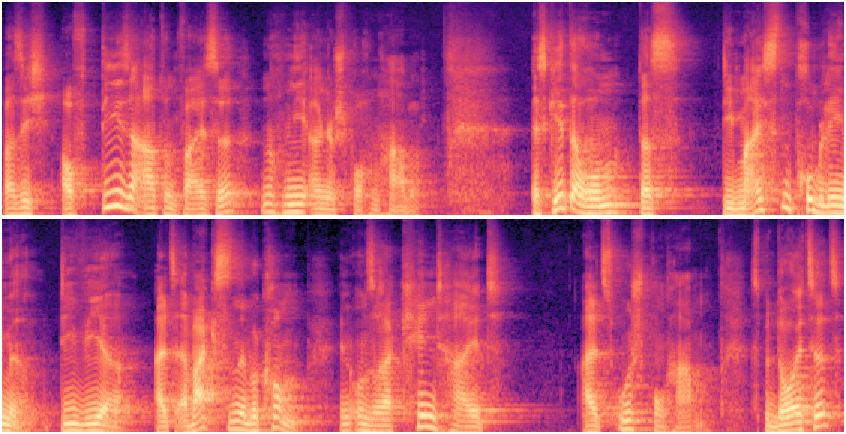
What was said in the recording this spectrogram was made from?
was ich auf diese Art und Weise noch nie angesprochen habe. Es geht darum, dass die meisten Probleme, die wir als Erwachsene bekommen, in unserer Kindheit als Ursprung haben. Das bedeutet,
